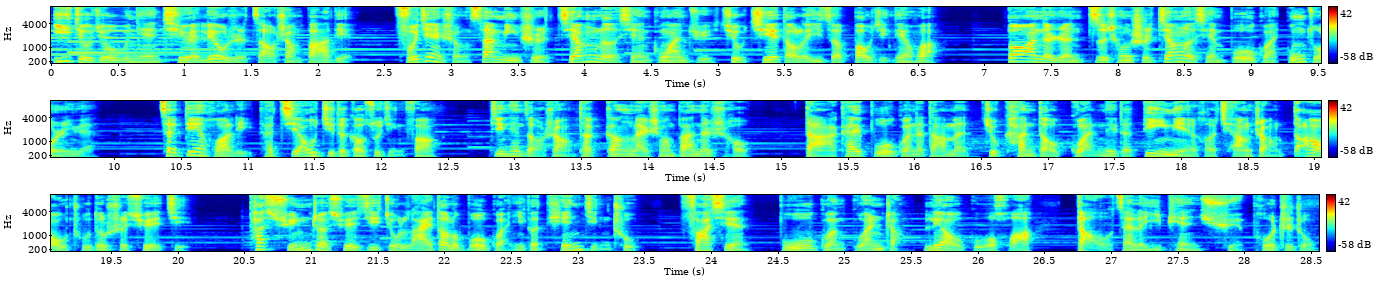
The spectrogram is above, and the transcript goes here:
一九九五年七月六日早上八点，福建省三明市江乐县公安局就接到了一则报警电话。报案的人自称是江乐县博物馆工作人员，在电话里，他焦急地告诉警方，今天早上他刚来上班的时候，打开博物馆的大门，就看到馆内的地面和墙上到处都是血迹。他循着血迹就来到了博物馆一个天井处，发现博物馆馆长廖国华倒在了一片血泊之中，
